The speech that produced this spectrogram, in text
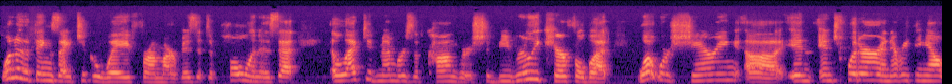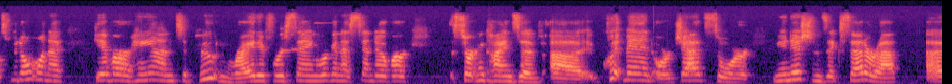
one of the things I took away from our visit to Poland is that elected members of Congress should be really careful about what we're sharing uh, in in Twitter and everything else. We don't want to give our hand to Putin, right? If we're saying we're going to send over certain kinds of uh, equipment or jets or munitions, et cetera uh,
